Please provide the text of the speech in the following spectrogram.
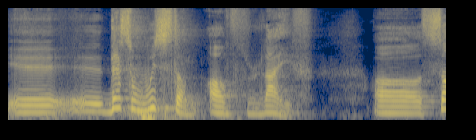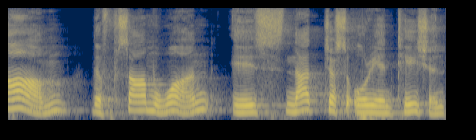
Uh, that's wisdom of life. Uh, Psalm, the Psalm 1 is not just orientation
